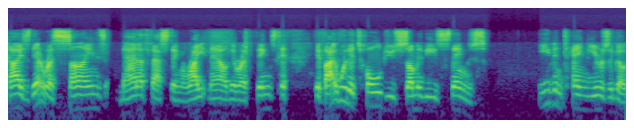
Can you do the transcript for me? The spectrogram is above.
Guys, there are signs manifesting right now. There are things to. If I would have told you some of these things even 10 years ago,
